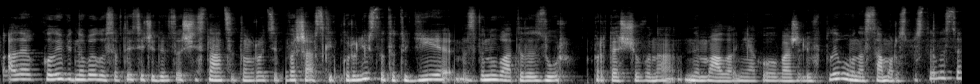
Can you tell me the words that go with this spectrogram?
Але коли відновилося в 1916 році Варшавське королівство, то тоді звинуватили ЗУР про те, що вона не мала ніякого важелі впливу, вона саморозпустилася.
